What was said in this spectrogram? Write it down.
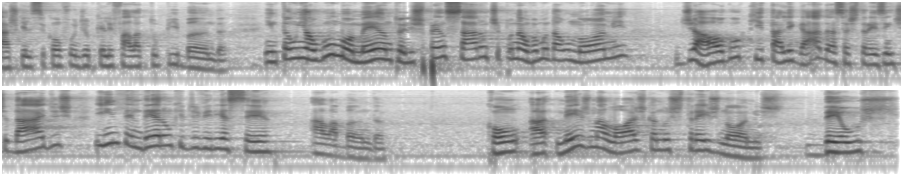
acho que ele se confundiu porque ele fala Tupibanda. Então, em algum momento, eles pensaram, tipo, não, vamos dar o um nome de algo que está ligado a essas três entidades e entenderam que deveria ser Alabanda. Com a mesma lógica nos três nomes. Deus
